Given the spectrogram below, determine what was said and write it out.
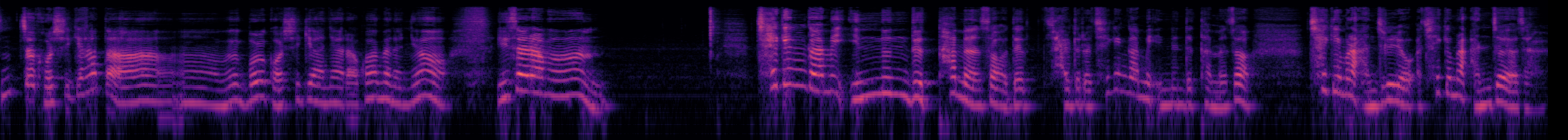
진짜 거시기 하다. 어, 왜뭘 거시기 하냐라고 하면은요. 이 사람은 책임감이 있는 듯 하면서 내 잘 들어 책임감이 있는 듯 하면서 책임을 안 질려 책임을 안 져요 잘.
